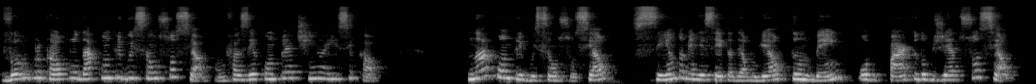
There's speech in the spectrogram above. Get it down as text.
Vamos para o cálculo da contribuição social. Vamos fazer completinho aí esse cálculo. Na contribuição social, sendo a minha receita de aluguel também parte do objeto social.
